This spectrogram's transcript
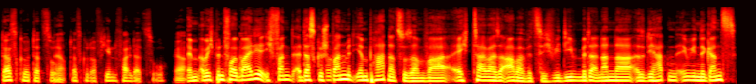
Das gehört dazu. Ja. Das gehört auf jeden Fall dazu. Ja. Ähm, aber ich bin voll bei dir. Ich fand äh, das Gespann mit ihrem Partner zusammen war echt teilweise aberwitzig, wie die miteinander, also die hatten irgendwie eine ganz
